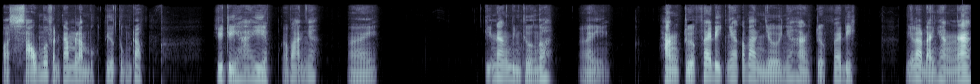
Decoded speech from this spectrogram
và 60% là mục tiêu túng độc. Duy trì hai hiệp các bạn nhé. Đấy. Kỹ năng bình thường thôi. Đấy. Hàng trước phe địch nha các bạn nhớ nhé, hàng trước phe địch. Nghĩa là đánh hàng ngang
